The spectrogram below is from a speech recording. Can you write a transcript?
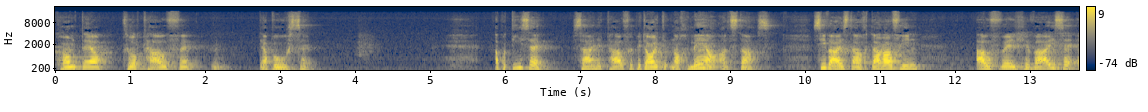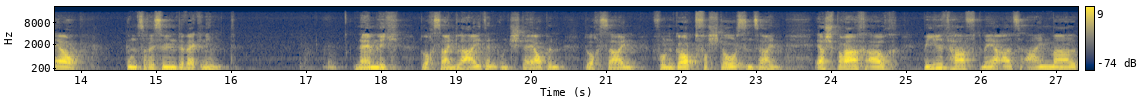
kommt er zur Taufe der Buße. Aber diese seine Taufe bedeutet noch mehr als das. Sie weist auch darauf hin, auf welche Weise er unsere Sünde wegnimmt. Nämlich durch sein Leiden und Sterben, durch sein von Gott verstoßen sein. Er sprach auch bildhaft, mehr als einmal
